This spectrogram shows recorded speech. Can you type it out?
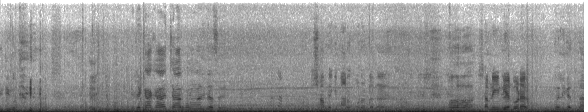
ভাঙ্গা এটা কাকা চার বর্ণনা দিতে আছে। সামনে কি ভারত বর্ডারটা না? সামনে ইন্ডিয়ান বর্ডার কলিকাতা।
